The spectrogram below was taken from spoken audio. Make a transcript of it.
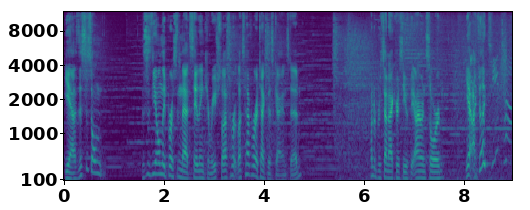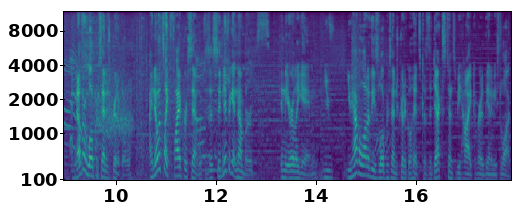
Yeah, this is only this is the only person that Céline can reach, so let's, her, let's have her attack this guy instead. 100% accuracy with the Iron Sword. Yeah, I feel like another low percentage critical. I know it's like 5%, which is a significant number in the early game. You you have a lot of these low percentage critical hits because the dex tends to be high compared to the enemy's luck.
